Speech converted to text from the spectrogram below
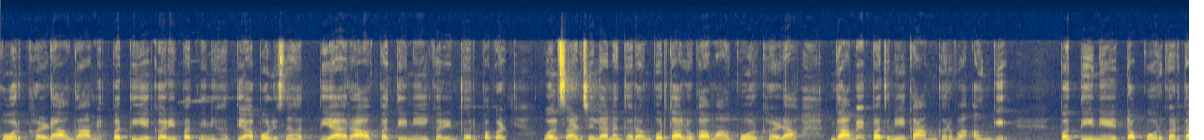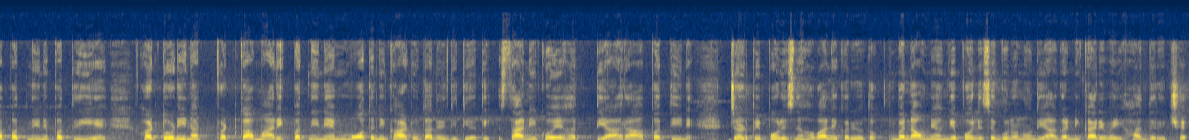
ગોરખડા ગામે પતિએ કરી પત્નીની હત્યા. પોલીસના હત્યારા પતિની કરી ધરપકડ. વલસાડ જિલ્લાના ધરમપુર તાલુકામાં ગોરખડા ગામે પત્નીએ કામ કરવા અંગે પતિને ટકોર કરતા પત્નીને પતિએ હટોડીના ફટકા મારી. પત્નીને મોતની ઘાટ ઉતારી દીધી હતી. સ્થાનિકોએ હત્યારા પતિને ઝડપી પોલીસને હવાલે કર્યો હતો. બનાવને અંગે પોલીસે ગુનો નોંધી આગળની કાર્યવાહી હાથ ધરી છે.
